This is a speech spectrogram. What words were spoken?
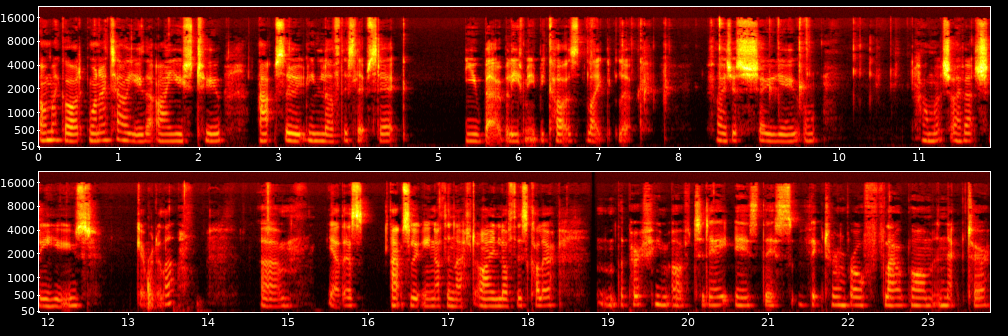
oh my god, when I tell you that I used to absolutely love this lipstick, you better believe me because like look, if I just show you how much I've actually used, get rid of that. Um, yeah, there's absolutely nothing left. I love this colour the perfume of today is this Viktor and Rolf Flowerbomb Nectar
